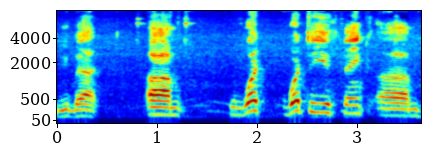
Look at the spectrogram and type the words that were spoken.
You bet. Um, what What do you think? Um,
